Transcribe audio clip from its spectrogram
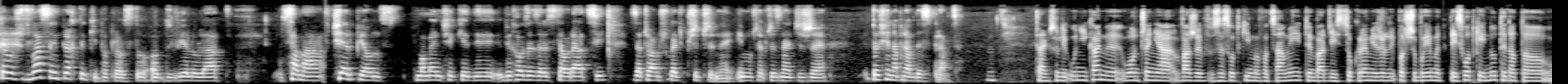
To już z własnej praktyki po prostu od wielu lat. Sama cierpiąc w momencie, kiedy wychodzę z restauracji, zaczęłam szukać przyczyny i muszę przyznać, że to się naprawdę sprawdza. Tak, czyli unikajmy łączenia warzyw ze słodkimi owocami, tym bardziej z cukrem. Jeżeli potrzebujemy tej słodkiej nuty, no to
